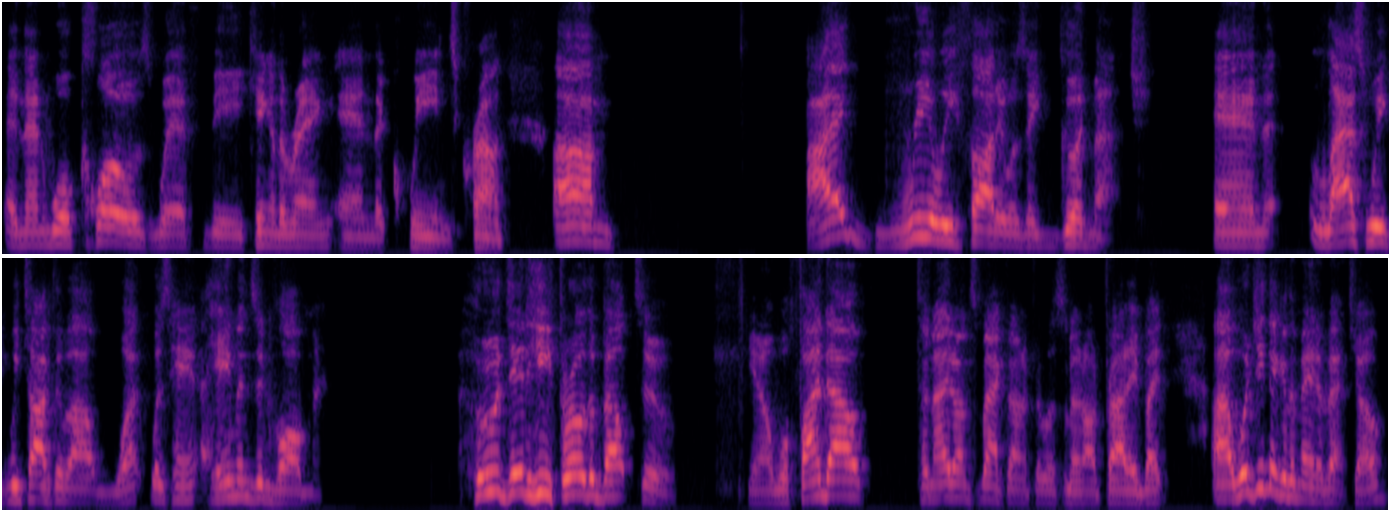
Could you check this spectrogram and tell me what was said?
and then we'll close with the King of the Ring and the Queen's Crown. Um, I really thought it was a good match, and last week we talked about what was Hay- Heyman's involvement. Who did he throw the belt to? You know, we'll find out tonight on SmackDown if you're listening on Friday. But uh, what do you think of the main event, Joe?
